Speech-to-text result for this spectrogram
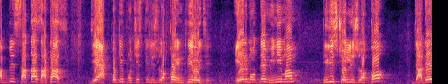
ছাব্বিশ, সাতাশ, আঠাশ যে এক কোটি পঁচিশ তিরিশ লক্ষ এন্ট্রি হয়েছে। এর মধ্যে মিনিমাম তিরিশ, চল্লিশ লক্ষ যাদের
